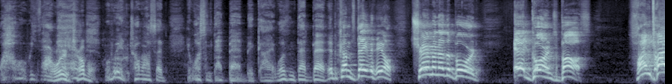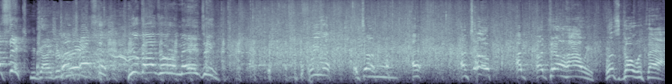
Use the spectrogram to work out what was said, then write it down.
wow, are we that Wow, we're in trouble. Were we in trouble? I said, it wasn't that bad, big guy. It wasn't that bad. It becomes David Hill, chairman of the board, Ed Goren's boss. Fantastic! You guys are great. Fantastic! You guys are amazing! we went, I tell, I, I tell, I, I tell Howie, let's go with that.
